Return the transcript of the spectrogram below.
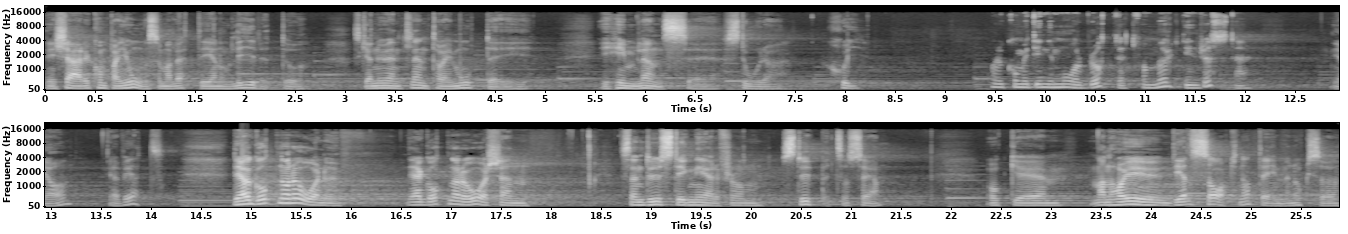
Din kära kompanjon som har lett dig genom livet och ska nu äntligen ta emot dig i, i himlens eh, stora sky. Har du kommit in i målbrottet? Vad mörk din röst är. Ja, jag vet. Det har gått några år nu. Det har gått några år sedan, sedan du steg ner från stupet så att säga. Och eh, man har ju dels saknat dig men också,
